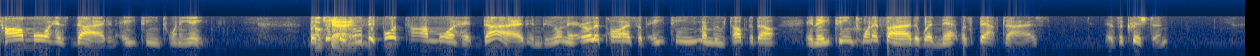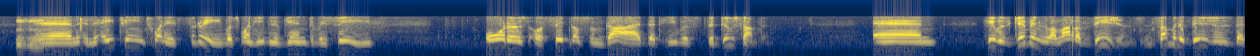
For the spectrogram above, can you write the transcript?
Tom Moore has died in 1828. But just a little before Tom Moore had died, and during the early parts of 18, remember we talked about in 1825 that when Nat was baptized as a Christian, Mhm. and in 1823 was when he began to receive orders or signals from God that he was to do something. And he was given a lot of visions, and some of the visions that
